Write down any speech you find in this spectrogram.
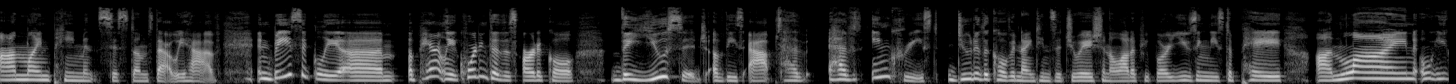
online payment systems that we have. And basically, um, apparently, according to this article, the usage of these apps have has increased due to the COVID-19 situation. A lot of people are using these to pay online. Oh, you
